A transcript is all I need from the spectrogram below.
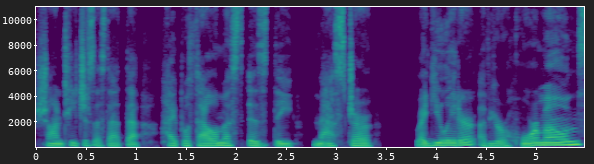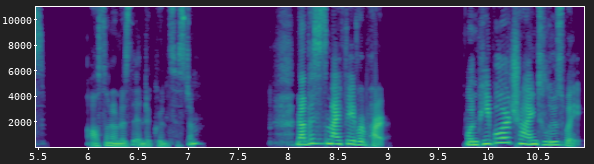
Shawn teaches us that the hypothalamus is the master regulator of your hormones, also known as the endocrine system. Now, this is my favorite part. When people are trying to lose weight,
